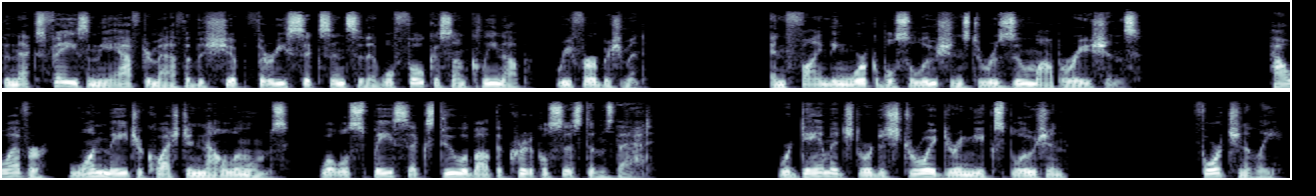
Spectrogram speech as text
The next phase in the aftermath of the Ship 36 incident will focus on cleanup, refurbishment, and finding workable solutions to resume operations. However, one major question now looms, what will SpaceX do about the critical systems that were damaged or destroyed during the explosion? Fortunately,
